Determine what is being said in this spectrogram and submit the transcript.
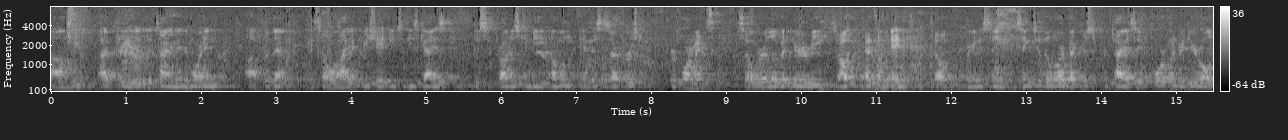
um, we've, I've created the time in the morning uh, for them. And so I appreciate each of these guys, as proud as can be of them. And this is our first performance, so we're a little bit nervy, so that's okay. So we're going to sing Sing to the Lord by Christopher Tye. It's a 400-year-old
